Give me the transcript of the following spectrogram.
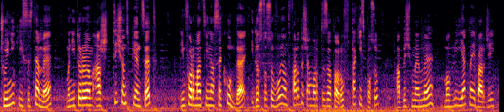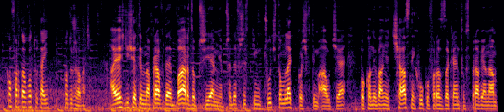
czujniki i systemy monitorują aż 1500 informacji na sekundę i dostosowują twardość amortyzatorów w taki sposób, abyśmy my mogli jak najbardziej komfortowo tutaj podróżować. A jeździ się tym naprawdę bardzo przyjemnie. Przede wszystkim czuć tą lekkość w tym aucie. Pokonywanie ciasnych łuków oraz zakrętów sprawia nam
